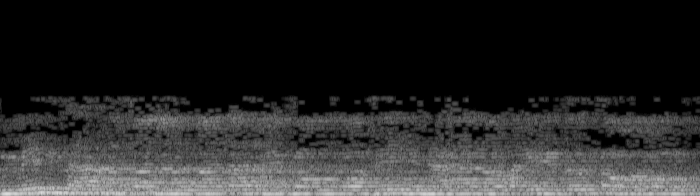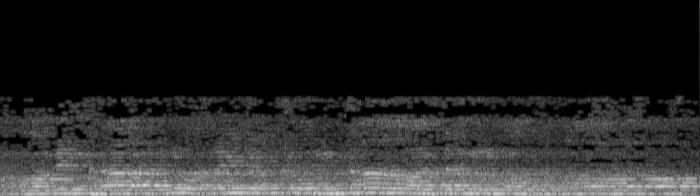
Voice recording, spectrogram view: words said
منها ومنها نخرجكم تارة أخرى.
